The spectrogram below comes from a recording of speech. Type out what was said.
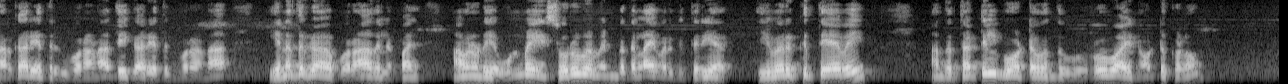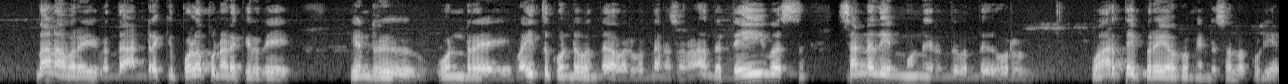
நற்காரியத்திற்கு போறானா தீக்காரியத்துக்கு போறானா என்னத்துக்காக போறான் அதில் ப அவனுடைய உண்மை சொரூபம் என்பதெல்லாம் இவருக்கு தெரியாது. இவருக்கு தேவை அந்த தட்டில் போட்ட வந்து ரூபாய் நோட்டுகளும் தான் அவரை வந்து அன்றைக்கு பொழப்பு நடக்கிறதே என்று ஒன்றை வைத்து கொண்டு வந்து அவர் வந்து என்ன சொல்றாரு அந்த தெய்வ ச- சன்னதியின் முன் இருந்து வந்து ஒரு வார்த்தை பிரயோகம் என்று சொல்லக்கூடிய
